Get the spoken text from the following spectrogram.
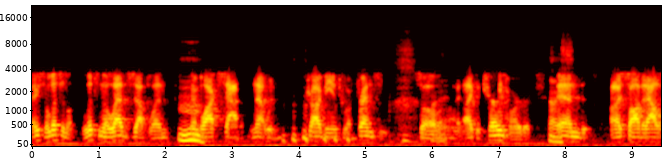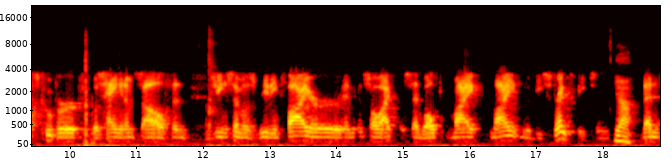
I used to listen listen to Led Zeppelin Mm. and Black Sabbath, and that would drive me into a frenzy. So I, I could train harder. Nice. And I saw that Alice Cooper was hanging himself, and Gene Simmons was breathing fire, and, and so I said, well, my mine would be strength feats, and yeah. then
